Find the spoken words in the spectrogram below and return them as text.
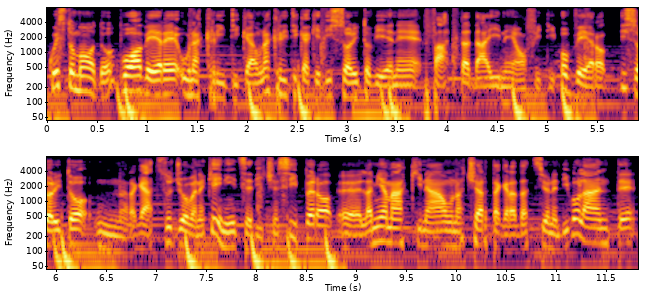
Questo modo può avere una critica, una critica che di solito viene fatta dai neofiti, ovvero di solito un ragazzo giovane che inizia e dice sì però eh, la mia macchina ha una certa gradazione di volante,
